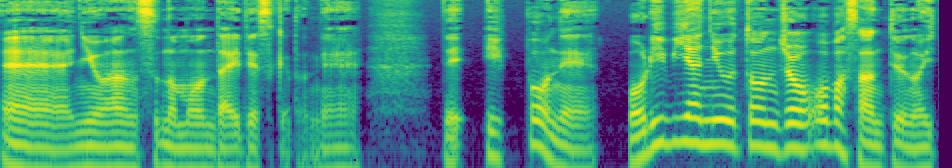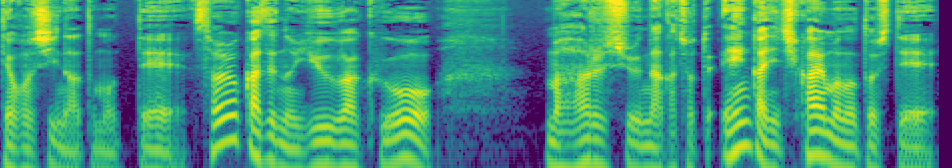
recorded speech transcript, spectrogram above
えー、ニュアンスの問題ですけどね。で、一方ね、オリビア・ニュートン・ジョン・おばさんっていうのをいてほしいなと思って、そよ風の誘惑を、まあ、ある種なんかちょっと演歌に近いものとして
